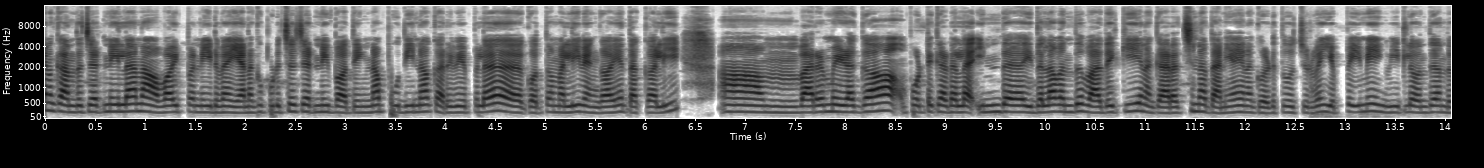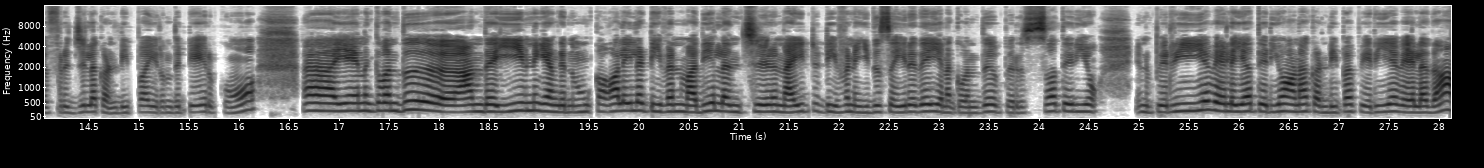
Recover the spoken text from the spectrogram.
எனக்கு அந்த சட்னிலாம் நான் அவாய்ட் பண்ணிவிடுவேன் எனக்கு பிடிச்ச சட்னி பார்த்திங்கன்னா புதினா கருவேப்பிலை கொத்தமல்லி வெங்காயம் தக்காளி வரமிளகா பொட்டுக்கடலை இந்த இதெல்லாம் வந்து வதக்கி எனக்கு அரைச்சி நான் தனியாக எனக்கு எடுத்து வச்சுருவேன். எப்பயுமே எங்கள் வீட்டில் வந்து அந்த ஃப்ரிட்ஜில் கண்டிப்பாக இருந்துகிட்டே இருக்கும். எனக்கு வந்து அந்த ஈவினிங் அங்கே காலையில் டிஃபன் மதிய லஞ்சு நைட்டு டிஃபன் இது செய்கிறதே எனக்கு வந்து பெருசாக தெரியும். எனக்கு பெரிய வேலையாக தெரியும். ஆனால் கண்டிப்பாக பெரிய வேலை தான்.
